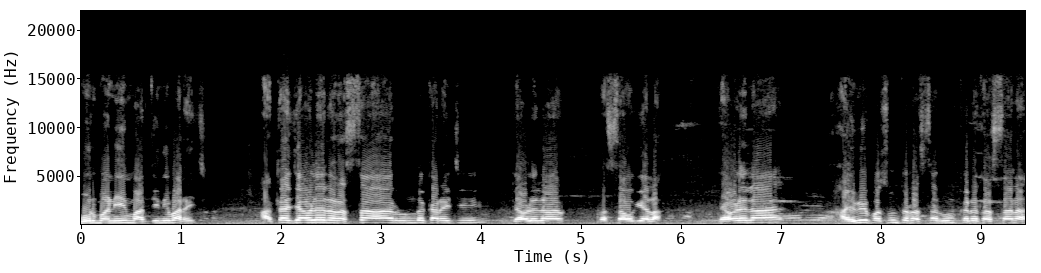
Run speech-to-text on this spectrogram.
बोरमानी मातीने भरायची. आता ज्या वेळेला रस्ता रुंद करायची ज्या वेळेला प्रस्ताव गेला त्यावेळेला हायवेपासून तर रस्ता रुंद करत असताना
